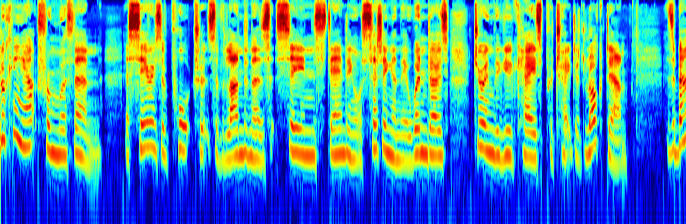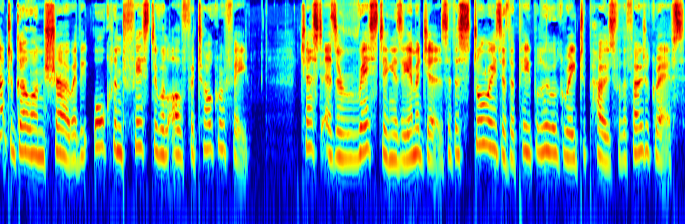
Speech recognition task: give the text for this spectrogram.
Looking Out from Within, a series of portraits of Londoners seen standing or sitting in their windows during the UK's protracted lockdown, is about to go on show at the Auckland Festival of Photography. Just as arresting as the images are the stories of the people who agreed to pose for the photographs.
